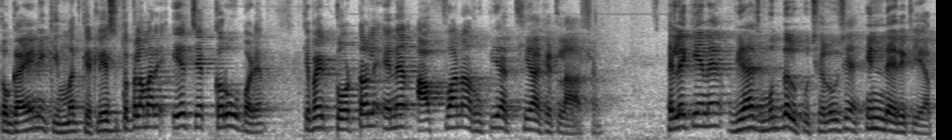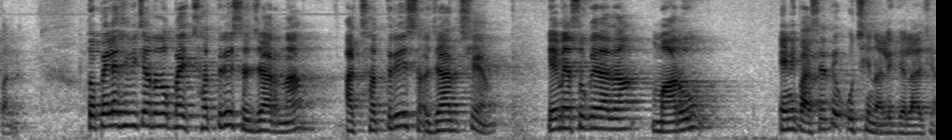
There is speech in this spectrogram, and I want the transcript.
તો ગાયની કિંમત કેટલી હશે? તો પહેલાં મારે એ ચેક કરવું પડે કે ભાઈ ટોટલ એને આપવાના રૂપિયા થયા કેટલા હશે? એટલે કે એને વ્યાજ મુદ્દલ પૂછેલું છે ઇનડાયરેક્ટલી આપણને. તો પહેલેથી વિચારો તો ભાઈ છત્રીસ હજારના, આ છત્રીસ હજાર છે, એ મેં શું કર્યા હતા? મારું એની પાસેથી ઉછીના લીધેલા છે.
